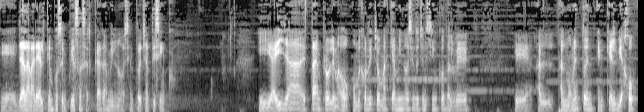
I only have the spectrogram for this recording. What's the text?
eh, ya la marea del tiempo se empieza a acercar a 1985. Y ahí ya está en problema, o, mejor dicho, más que a 1985, tal vez eh, al, momento en, que él viajó,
